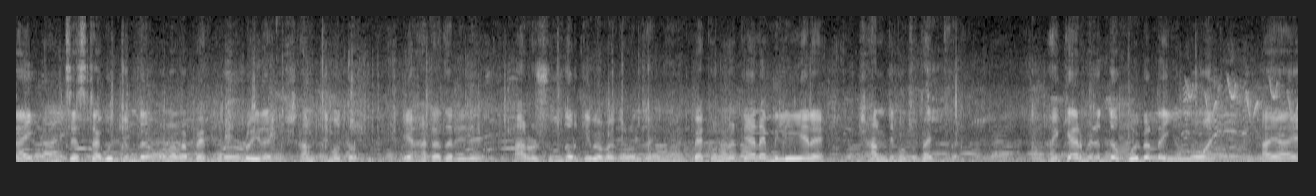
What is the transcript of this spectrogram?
আই চেষ্টা করছেন তো ওনারা ব্যাকুর লই রাখে শান্তি মতো এই হাটাদারিরে আরও সুন্দর কীভাবে করা যায়। ব্যাকুর কেন মিলিয়ে শান্তি মতো থাকতে পারে। হাই কার বিরুদ্ধে হইবার লাগে নয়। হাই আয়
